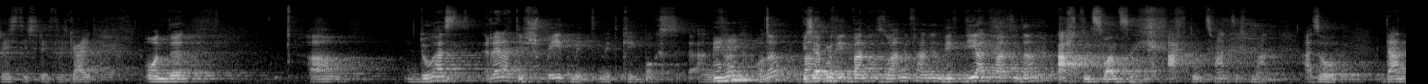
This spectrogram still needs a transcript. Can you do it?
Richtig, richtig geil. Und äh, ähm, du hast relativ spät mit, mit Kickbox angefangen, oder? Wann, Ich mit- wann hast du angefangen? Wie, wie alt warst du dann? 28. 28, Mann. Also dann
